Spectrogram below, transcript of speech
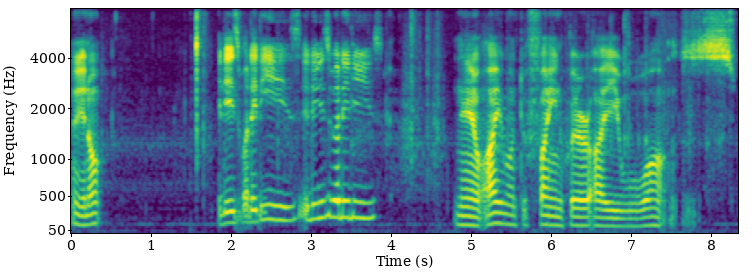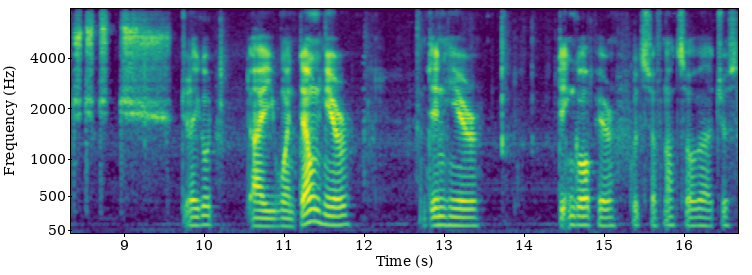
you know, it is what it is, it is what it is. Now I want to find where I was. Did I go? I went down here, and in here, didn't go up here. Good stuff, not so bad, just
